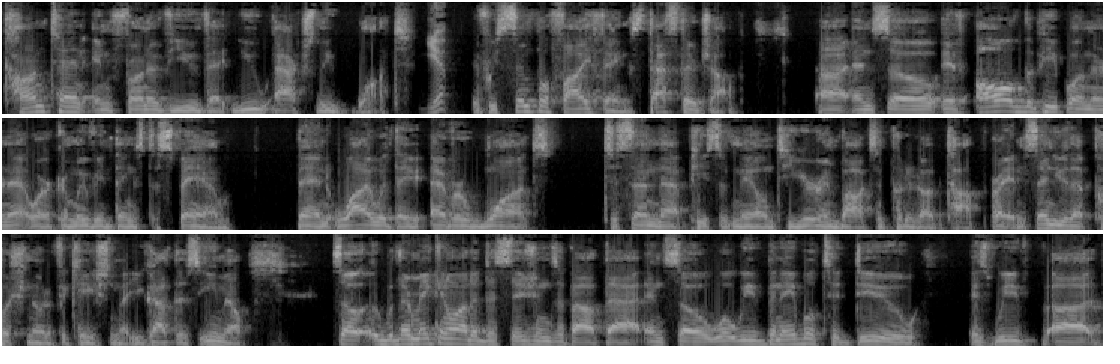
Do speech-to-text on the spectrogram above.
content in front of you that you actually want. Yep. If we simplify things, that's their job. Uh, and so if all the people in their network are moving things to spam, then why would they ever want to send that piece of mail into your inbox and put it up top, right? And send you that push notification that you got this email. So they're making a lot of decisions about that. And so what we've been able to do is we've uh,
